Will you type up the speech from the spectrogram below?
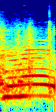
Joshua!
